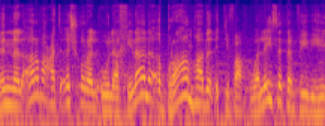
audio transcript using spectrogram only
أن الأربعة أشهر الأولى خلال إبرام هذا الاتفاق وليس تنفيذه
